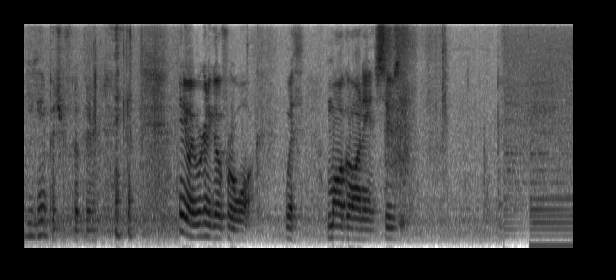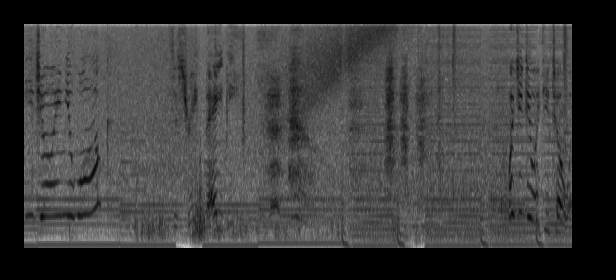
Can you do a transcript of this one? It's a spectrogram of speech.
Think you can put your foot up there. anyway, we're going to go for a walk with Margot and Aunt Susie. Enjoying your walk? It's a sweet baby. What'd you do with your toy?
